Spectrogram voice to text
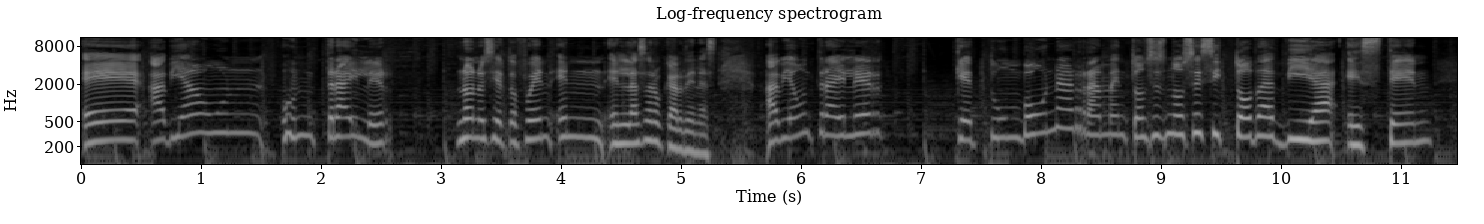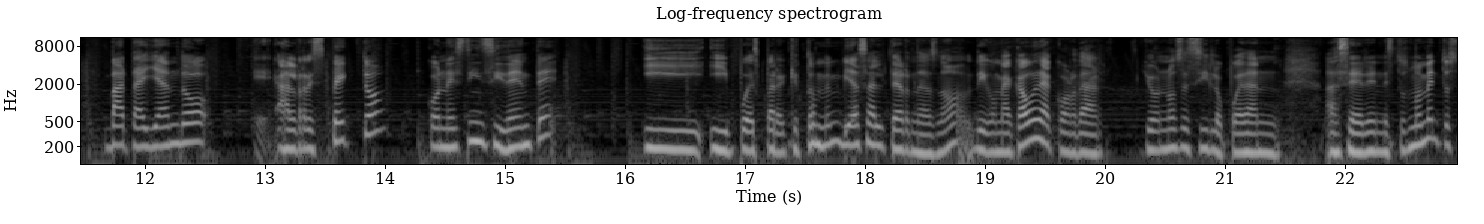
eh, había un, un tráiler, no, no es cierto, fue en, en, en Lázaro Cárdenas, había un tráiler que tumbó una rama, entonces no sé si todavía estén batallando eh, al respecto con este incidente y, y, pues para que tomen vías alternas, ¿no? Digo, me acabo de acordar. Yo no sé si lo puedan hacer en estos momentos.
